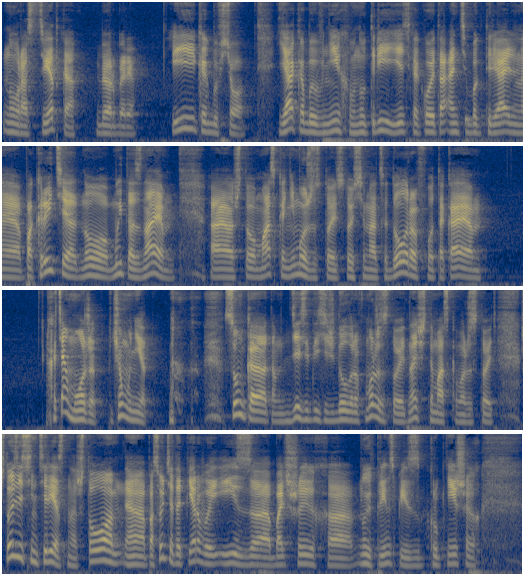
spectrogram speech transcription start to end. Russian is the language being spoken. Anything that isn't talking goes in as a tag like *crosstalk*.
ну, расцветка Burberry. И как бы все. Якобы в них внутри есть какое-то антибактериальное покрытие, но мы-то знаем, а, что маска не может стоить 117 долларов. Вот такая Хотя может, почему нет? *laughs* Сумка там 10 тысяч долларов может стоить, значит и маска может стоить. Что здесь интересно, что э, по сути это первый из э, больших, э, ну и в принципе из крупнейших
